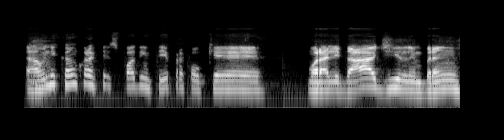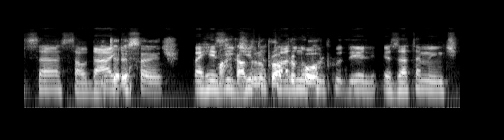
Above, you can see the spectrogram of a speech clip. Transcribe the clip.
A Uhum. única âncora que eles podem ter para qualquer moralidade, lembrança, saudade, Interessante. vai residir Marcado no tatuado próprio no corpo. corpo dele. Exatamente.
